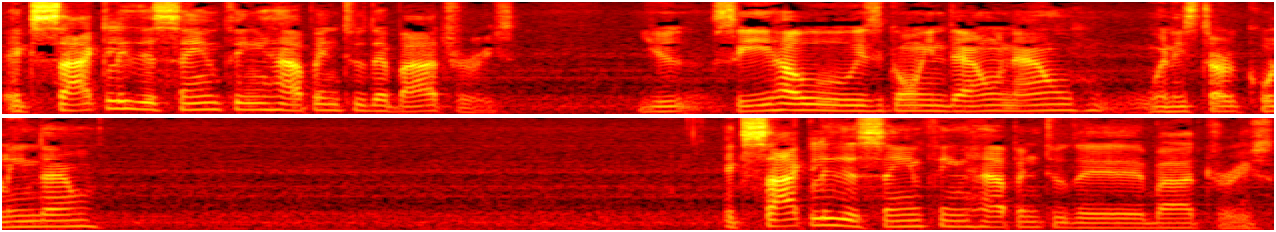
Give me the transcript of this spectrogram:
Exactly the same thing happened to the batteries. You see how it's going down now when it start cooling down? Exactly the same thing happened to the batteries.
